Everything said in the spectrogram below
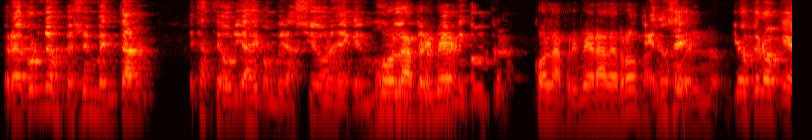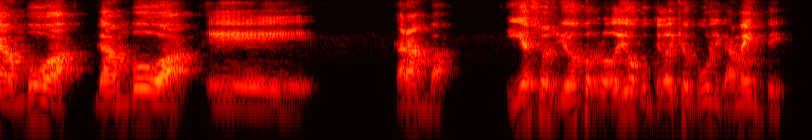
pero de pronto empezó a inventar estas teorías de combinaciones de que el mundo con la, primera, con la primera derrota. Entonces, yo creo que Gamboa, Gamboa, eh, caramba, y eso yo lo digo porque lo he hecho públicamente,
